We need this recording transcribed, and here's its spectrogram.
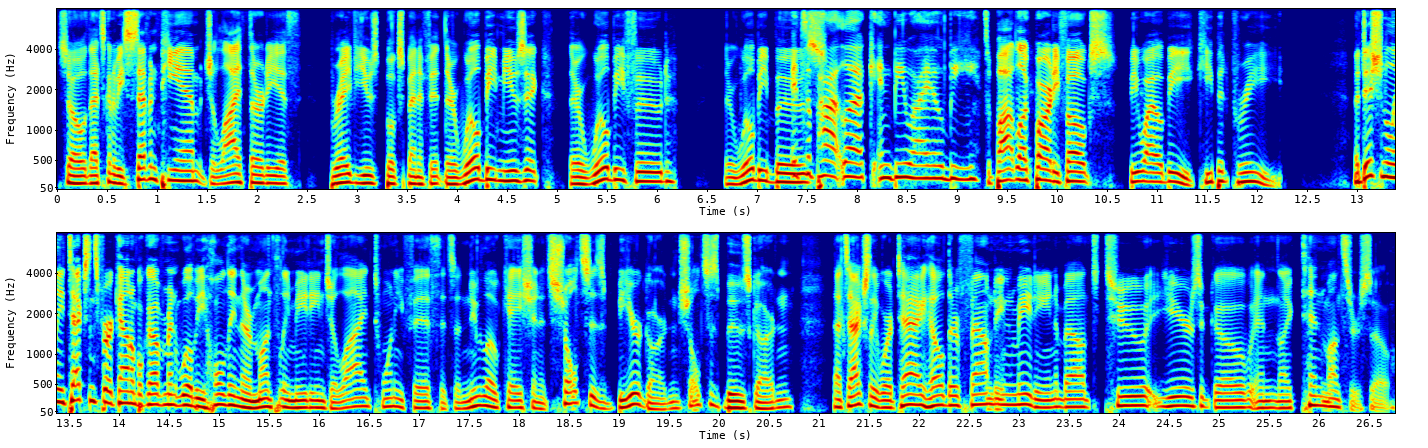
So that's going to be 7 p.m. July 30th. Brave Used Books benefit. There will be music. There will be food. There will be booze. It's a potluck and BYOB. It's a potluck party, folks. BYOB. Keep it free. Additionally, Texans for Accountable Government will be holding their monthly meeting July 25th. It's a new location. It's Scholz's Beer Garden, Scholz's Booze Garden. That's actually where TAG held their founding meeting about two years ago in like 10 months or so.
